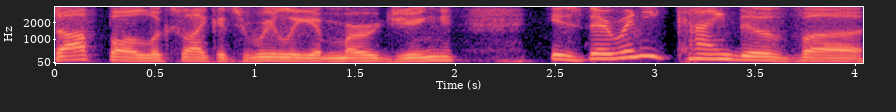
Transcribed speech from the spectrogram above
softball looks like it's really emerging. Is there any kind of uh,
